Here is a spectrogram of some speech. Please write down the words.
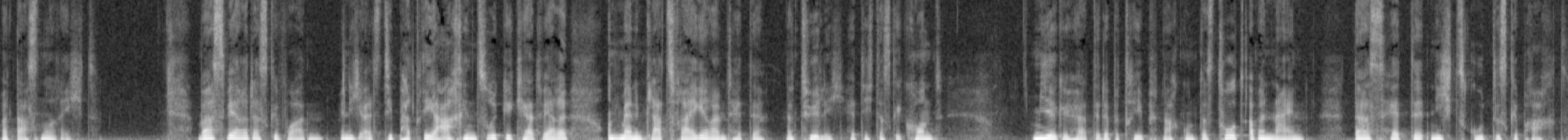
war das nur recht. Was wäre das geworden, wenn ich als die Patriarchin zurückgekehrt wäre und meinen Platz freigeräumt hätte? Natürlich hätte ich das gekonnt. Mir gehörte der Betrieb nach Gunthers Tod, aber nein, das hätte nichts Gutes gebracht.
